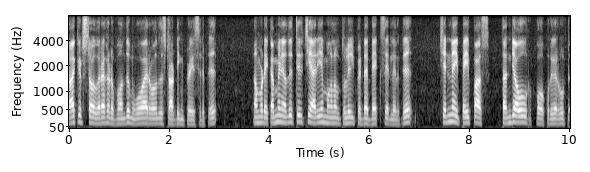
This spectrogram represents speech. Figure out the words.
ராக்கெட் ஸ்டவ் விறகு அடுப்பு வந்து மூவாயிரம் வந்து ஸ்டார்டிங் ப்ரைஸ் இருக்குது நம்மளுடைய கம்பெனி வந்து திருச்சி அரியமங்கலம் தொழில்பேட்டை பேக் சைடில் இருக்குது சென்னை பைபாஸ் தஞ்சாவூர் போகக்கூடிய ரூட்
